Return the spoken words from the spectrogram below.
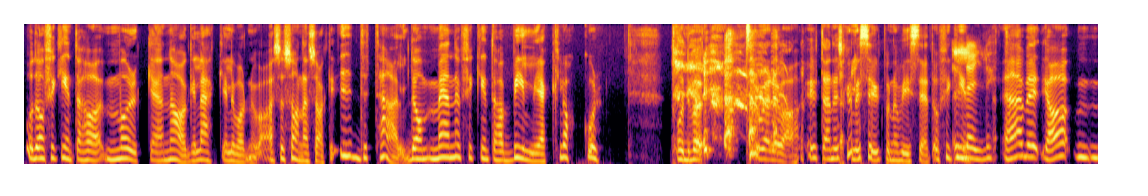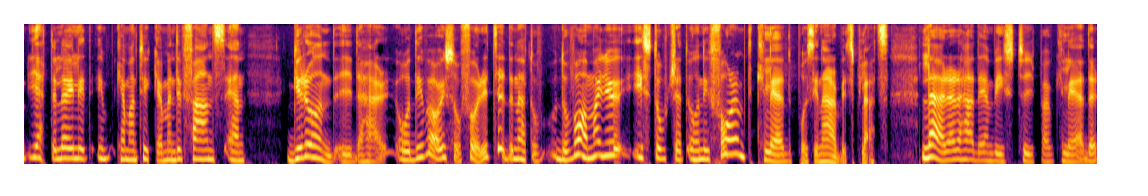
Och de fick inte ha mörka nagellack eller vad det nu var. Alltså sådana saker i detalj. De, männen fick inte ha billiga klockor. Och det var, tror jag det var. Utan det skulle se ut på något visst sätt. Och fick in- Löjligt. Ja, men, ja, mm, jättelöjligt kan man tycka, men det fanns en grund i det här. Och det var ju så förr i tiden att då, då var man ju i stort sett uniformt klädd på sin arbetsplats. Lärare hade en viss typ av kläder.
